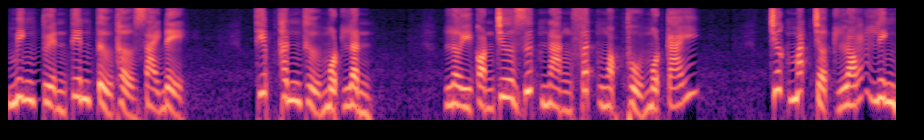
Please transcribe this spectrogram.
Minh tuyển tiên tử thở dài để. Thiếp thân thử một lần. Lời còn chưa dứt nàng phất ngọc thủ một cái. Trước mắt chợt lói linh.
